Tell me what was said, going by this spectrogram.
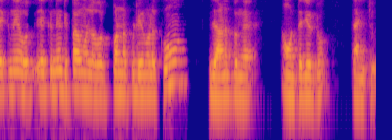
ஏற்கனவே ஒர்க் ஏற்கனவே டிபார்ட்மெண்ட்டில் ஒர்க் பண்ணக்கூடியவங்களுக்கும் இதை அனுப்புங்க. அவங்களுக்கு தெரியட்டும். Thank you.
